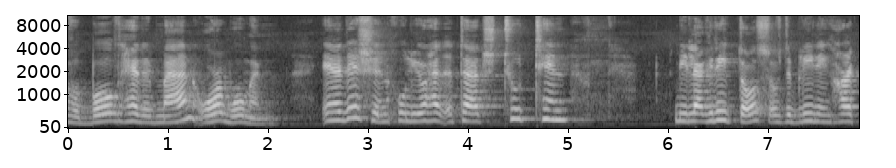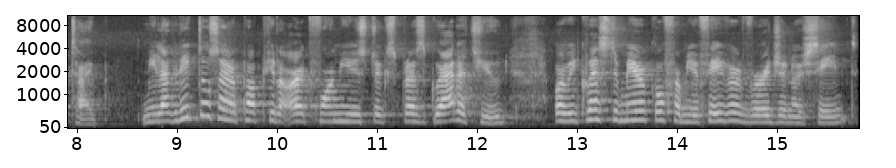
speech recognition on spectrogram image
of a bald-headed man or woman. In addition, Julio had attached two tin milagritos of the bleeding heart type. Milagritos are a popular art form used to express gratitude or request a miracle from your favorite virgin or saint,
